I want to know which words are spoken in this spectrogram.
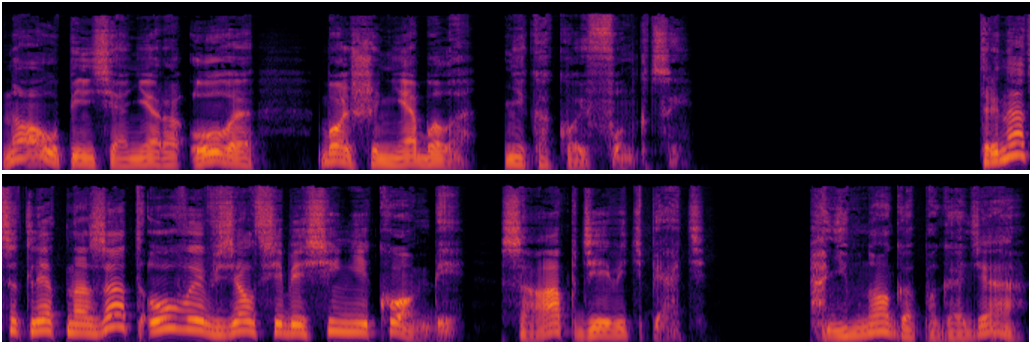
но у пенсионера Уве больше не было никакой функции. Тринадцать лет назад Уве взял себе синий комби, Saab 9.5. А немного погодя,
